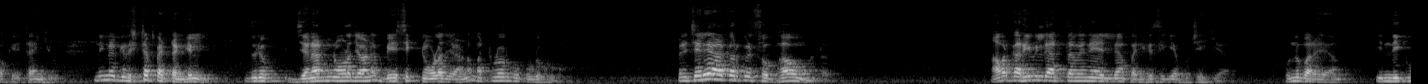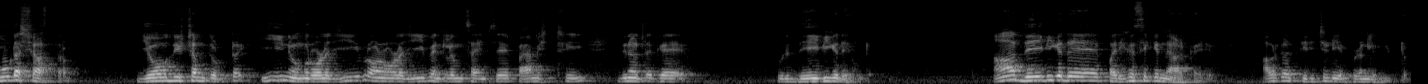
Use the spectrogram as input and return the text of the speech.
ഓക്കെ താങ്ക് യു നിങ്ങൾക്കിത് ഇഷ്ടപ്പെട്ടെങ്കിൽ ഇതൊരു ജനറൽ നോളജാണ് ബേസിക് നോളജാണ് മറ്റുള്ളവർക്ക് കൊടുക്കൂ. പിന്നെ ചില ആൾക്കാർക്ക് ഒരു സ്വഭാവമുണ്ട്. അവർക്കറിവില്ലാത്തവനെ എല്ലാം പരിഹസിക്കുക പുച്ഛിക്കുക. ഒന്ന് പറയാം ഈ നിഗൂഢശാസ്ത്രം ജ്യോതിഷം തൊട്ട് ഈ ന്യൂമറോളജി പ്രോണോളജി പെൻഡലം സയൻസ് പാമിസ്ട്രി ഇതിനകത്തൊക്കെ ഒരു ദൈവികതയുണ്ട്. ആ ദൈവികതയെ പരിഹസിക്കുന്ന ആൾക്കാർ അവർക്കത് തിരിച്ചടി എപ്പോഴെങ്കിലും കിട്ടും.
